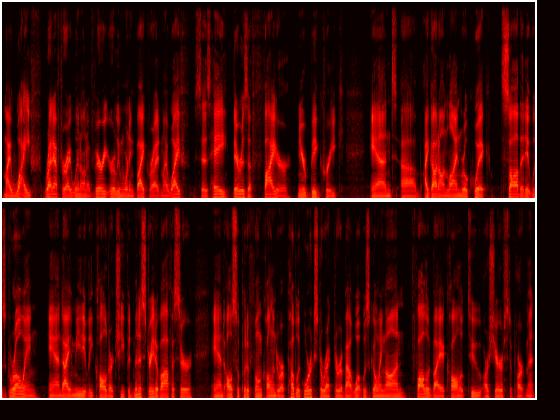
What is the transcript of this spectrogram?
my wife, right after I went on a very early morning bike ride, my wife says, Hey, there is a fire near Big Creek. And uh, I got online real quick, saw that it was growing, and I immediately called our chief administrative officer and also put a phone call into our public works director about what was going on, followed by a call to our sheriff's department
